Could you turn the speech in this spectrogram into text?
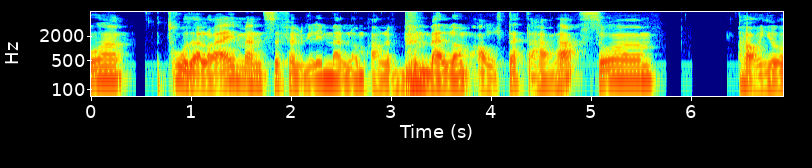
Og tro det eller ei, men selvfølgelig mellom, alle, mellom alt dette her, her, så har jeg jo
